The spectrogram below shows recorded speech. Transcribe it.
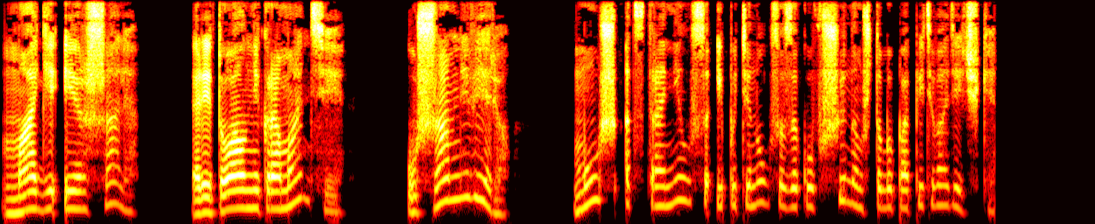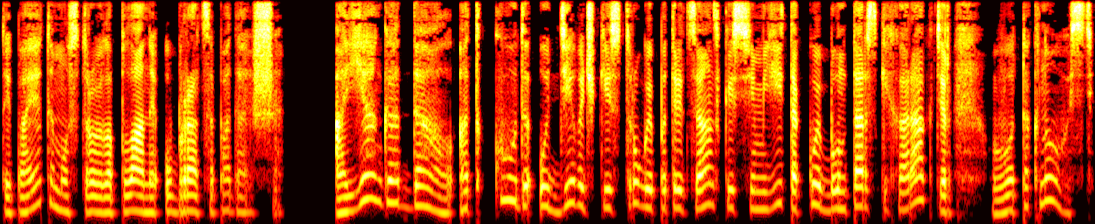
Маги Иршаля? Ритуал некромантии? Ушам не верю. Муж отстранился и потянулся за кувшином, чтобы попить водички. Ты поэтому устроила планы убраться подальше? А я гадал, откуда у девочки из строгой патрицианской семьи такой бунтарский характер. Вот так новость.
